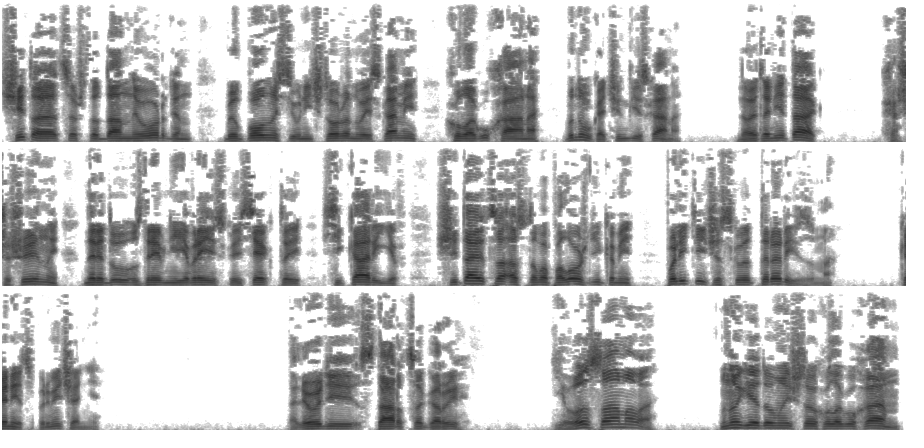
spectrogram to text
Считается, что данный орден был полностью уничтожен войсками Хулагу-хана, внука Чингисхана. Но это не так. Хашишины, наряду с древнееврейской сектой сикариев, считаются основоположниками политического терроризма. Конец примечания. Люди старца горы. Его самого. Многие думают, что Хулагухан,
